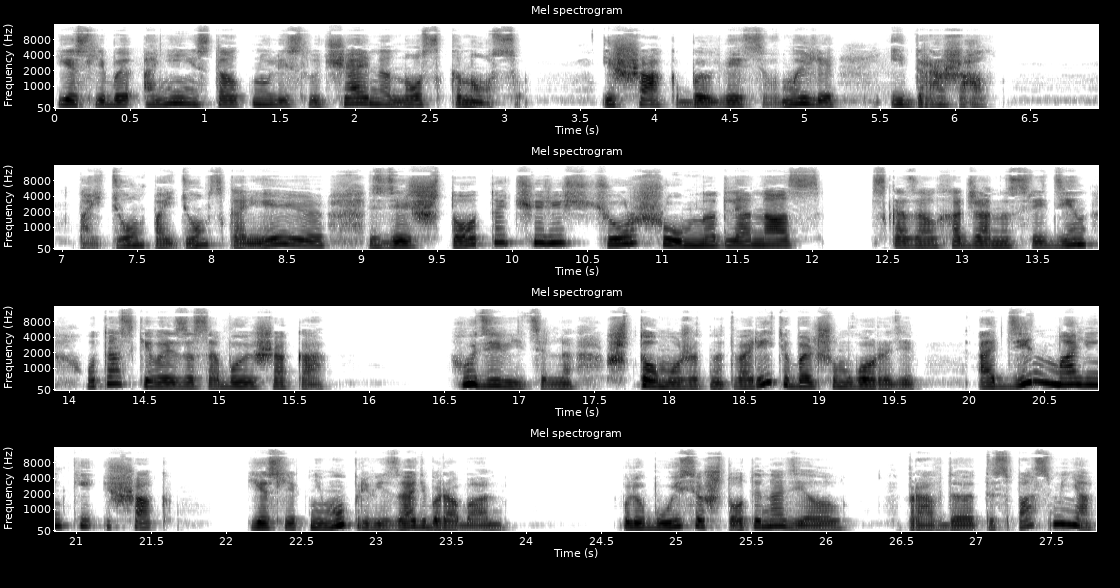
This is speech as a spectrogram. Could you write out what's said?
если бы они не столкнулись случайно нос к носу. Ишак был весь в мыле и дрожал. «Пойдем, пойдем скорее, здесь что-то чересчур шумно для нас», — сказал Хаджана Средин, утаскивая за собой Ишака. Удивительно, что может натворить в большом городе один маленький Ишак, если к нему привязать барабан. Полюбуйся, что ты наделал. Правда, ты спас меня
